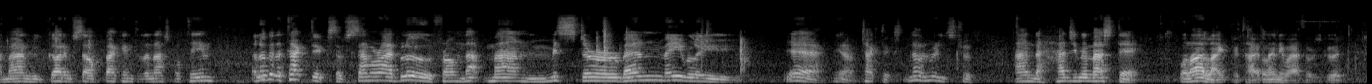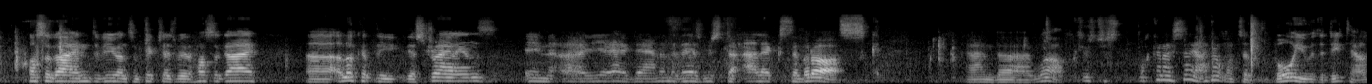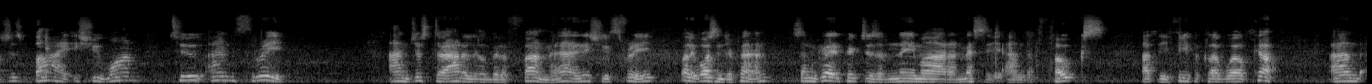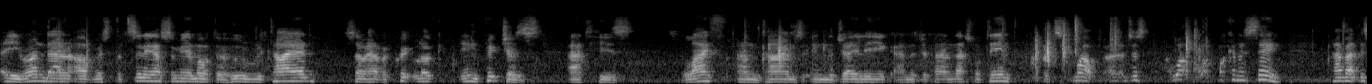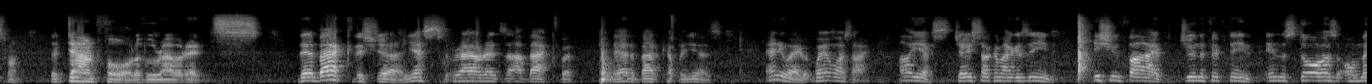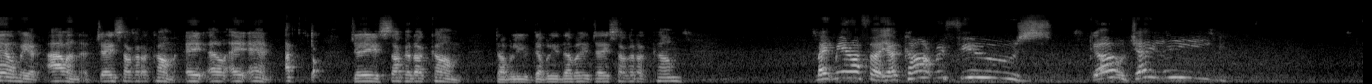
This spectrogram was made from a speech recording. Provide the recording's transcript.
A man who got himself back into the national team. A look at the tactics of Samurai Blue from that man, Mr. Ben Mabley. Yeah, you know, tactics. No, really, it's true. And Hajime Mashite. Well, I liked the title anyway, I thought it was good. Hosogai interview and some pictures with Hosogai. Uh, a look at the, the Australians in, uh, yeah, down under there's Mr. Alex Brosque. And, uh, well, just, just, what can I say? I don't want to bore you with the details. Just buy issue one, two, and three. And just to add a little bit of fun there, in issue three, well, it was in Japan, some great pictures of Neymar and Messi and folks at the FIFA Club World Cup. And a rundown of Mr. Tsuneyasu Miyamoto, who retired. So have a quick look in pictures at his life and times in the J League and the Japan national team. It's, well, uh, just, what, what, what, can I say? How about this one? The downfall of Urawa Reds. They're back this year. Yes, Urawa Reds are back, but they had a bad couple of years. Anyway, where was I? Oh yes, J Soccer Magazine, issue 5, June the 15th, in the stores or mail me at alan at jsoccer.com, A-L-A-N, at jsoccer.com, www.jsoccer.com. Make me an offer. You can't refuse. Go, J League.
